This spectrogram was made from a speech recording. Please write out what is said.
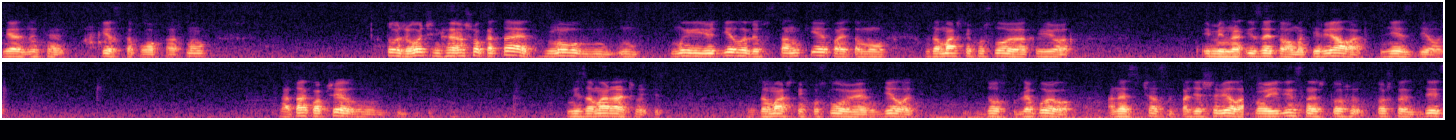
я извиняюсь, тесто плохо отмыл. Тоже очень хорошо катает. Ну, мы ее делали в станке, поэтому в домашних условиях ее именно из этого материала не сделать. А так вообще не заморачивайтесь в домашних условиях делать доску для бойлов. Она сейчас подешевела. Но единственное, что, то, что здесь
